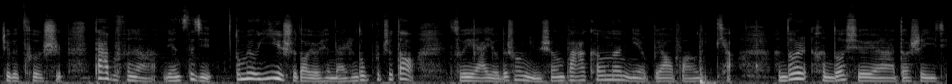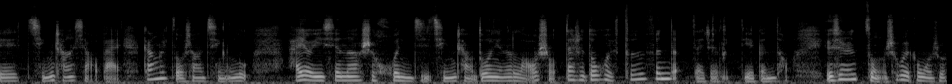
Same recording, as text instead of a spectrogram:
这个测试，大部分啊连自己都没有意识到，有些男生都不知道，所以啊有的时候女生挖坑呢，你也不要往里跳。很多很多学员啊都是一些情场小白，刚走上情路，还有一些呢是混迹情场多年的老手，但是都会纷纷的在这里跌跟头。有些人总是会跟我说，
